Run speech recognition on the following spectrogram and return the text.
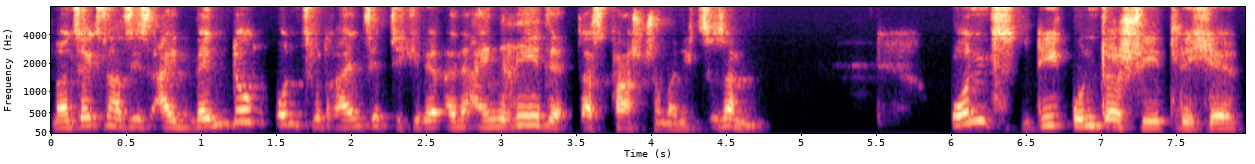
986 ist Einwendung und 273 gewährt eine Einrede. Das passt schon mal nicht zusammen. Und die unterschiedliche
